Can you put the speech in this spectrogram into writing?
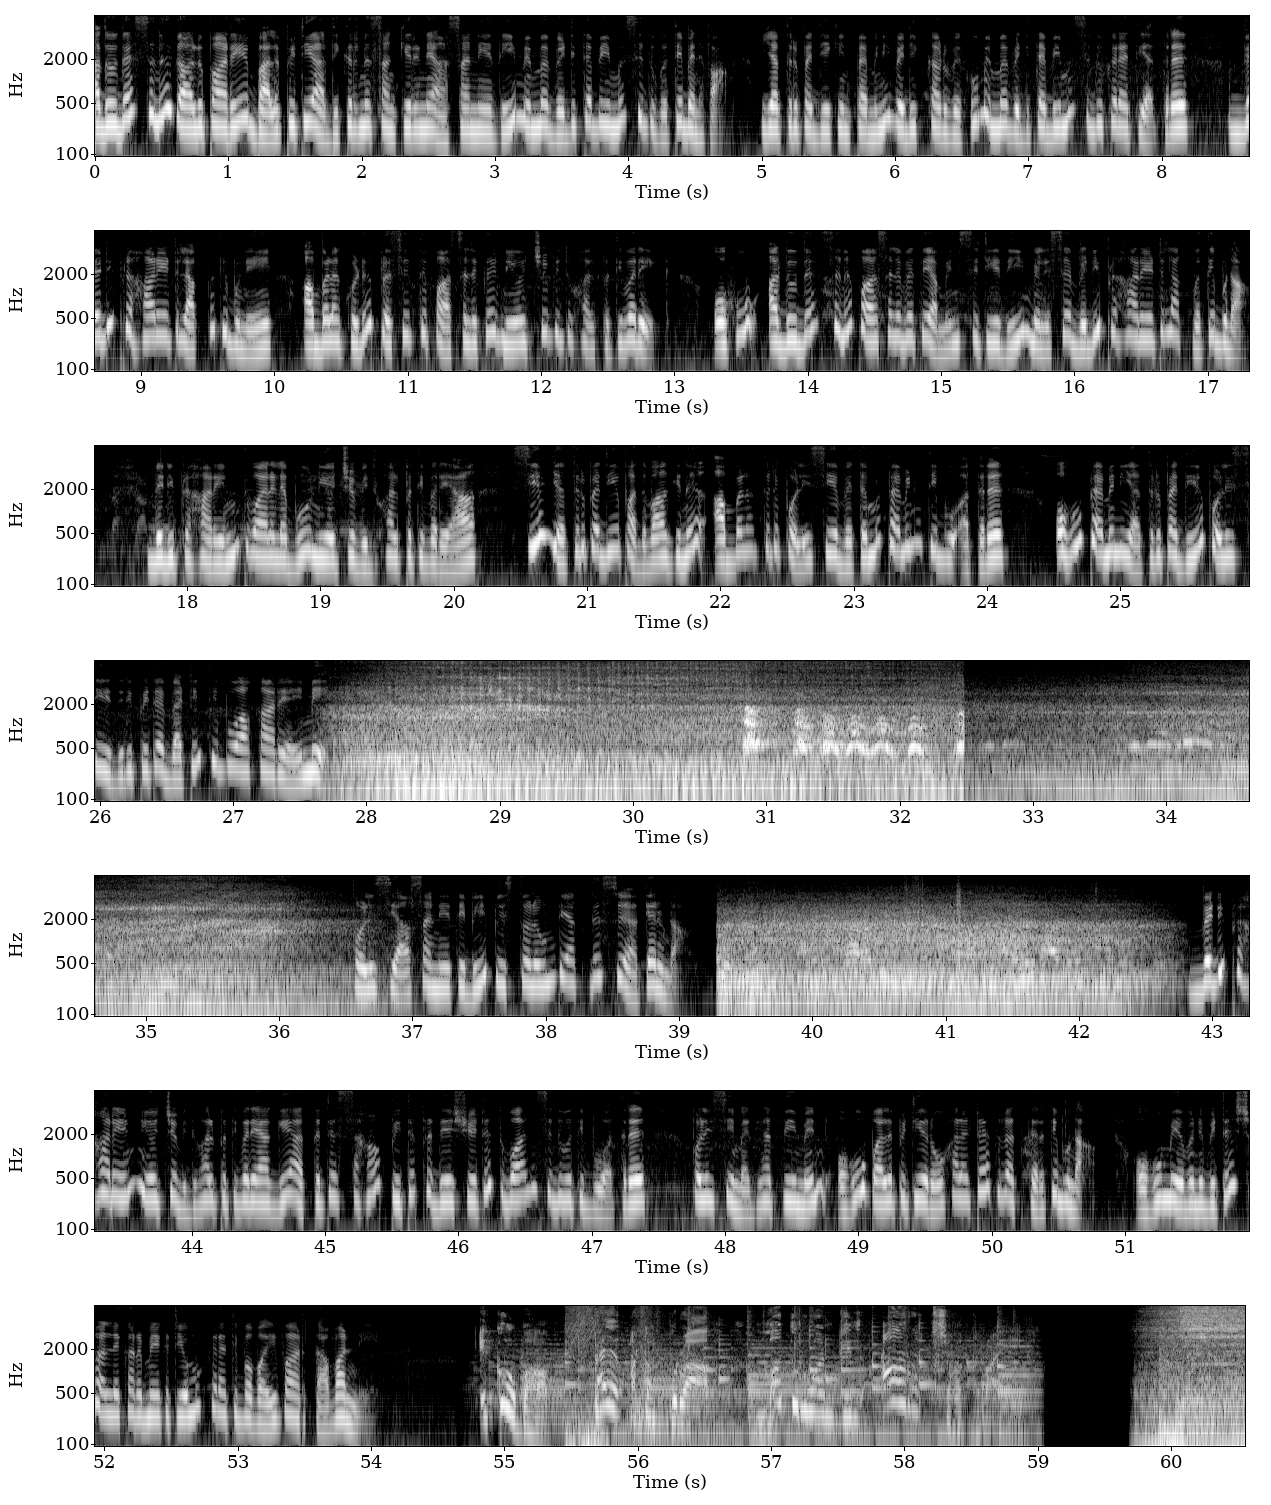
අද උදැස්සන ගාලුපාරයේ බලපිටිය අධිකරණ සංකීර්ණය ආසන්නයේදී මෙම වෙඩි තැබීම සිදුව තිබෙනවා. යතුරුපැදියකින් පැමිණි වෙඩික්කරුවෙකු මෙම වෙඩි තැබීම සිදු කර ඇති අතර වෙඩි ප්‍රහාරයට ලක්ව තිබුණේ අඹලකොඩ ප්‍රසිද්ධ පාසලක නියෝජ්‍ය විදුහල්පතිවරයෙක්. ඔහු අද උදැස්සන පාසල වෙත යමින් සිටියේදී මෙලෙස වෙඩි ප්‍රහාරයට ලක්ව තිබුණා. වෙඩි ප්‍රහාරයෙන් තුවාල ලැබූ නියෝජ්‍ය විදුහල්පතිවරයා සිය යතුරුපැදිය පදවාගෙන අම්බලන්තොට පොලිසිය වෙතම පැමිණ තිබූ අතර ඔහු පැමිණි යතුරුපැදිය පොලිසිය ඉදිරිපිට වැටී තිබූ ආකාරයයි මේ. පොලිසි ආසන්නයේ තිබී පිස්තොල උණ්ඩයක්ද සොයා ගැනුණා. වෙඩි ප්‍රහාරයෙන් නියෝජ්‍ය විදුහල්පතිවරයාගේ අතට සහ පිට ප්‍රදේශයට තුවාල සිදුව තිබූ අතර පොලිසිය මැදිහත්වීමෙන් ඔහු බලපිටිය රෝහලට ඇතුළත් කර තිබුණා. ඔහු මේ වන විට ශල්‍ය කර්මයකට යොමු කර ඇති බවයි වාර්තා වන්නේ. එකෝබා පැය අටක්පුරා මතුරුවන්ගෙන් ආරක්ෂා කරයි.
